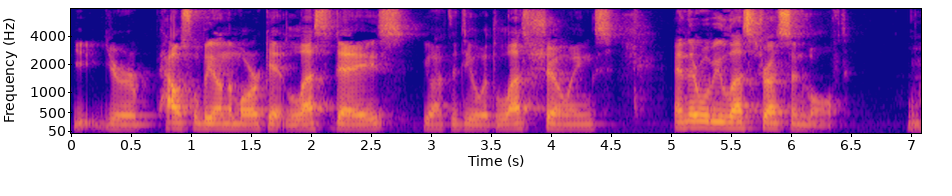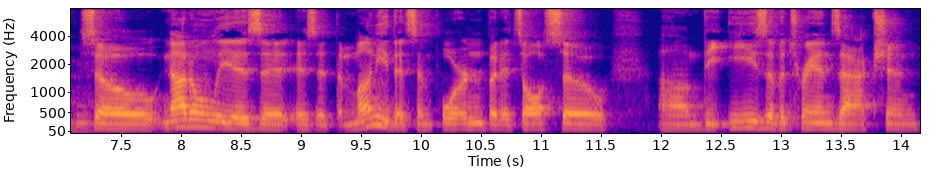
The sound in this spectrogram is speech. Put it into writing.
Your house will be on the market less days. You'll have to deal with less showings and there will be less stress involved. Mm-hmm. So not only is it is it the money that's important, but it's also um, the ease of a transaction,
